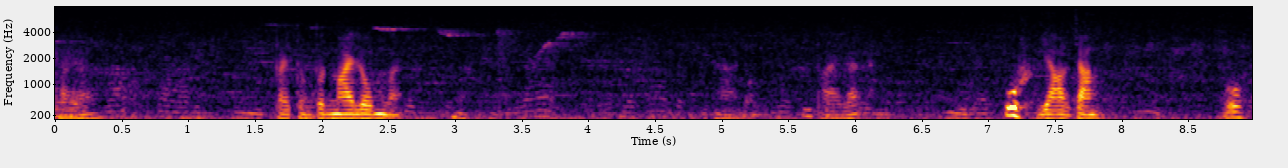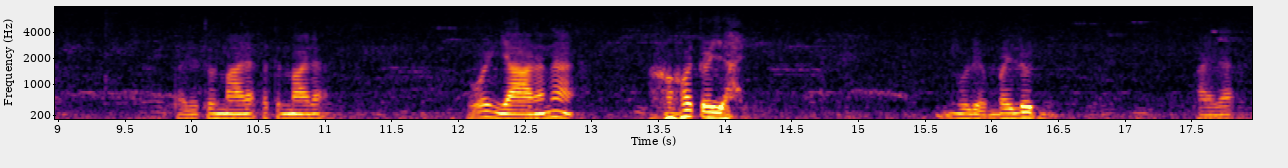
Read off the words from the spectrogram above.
ไปแล้วไปตรงต้นไม้ลมอะไปแล้วอู้ยาวจังโอ้ไปต้นไม้แล้วไปต้นไม้แล้วโอ้ยยาวนั่นน่ะโอ้ตัวใหญ่งูเหลือมใบรุ่น ไปแล้วไป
